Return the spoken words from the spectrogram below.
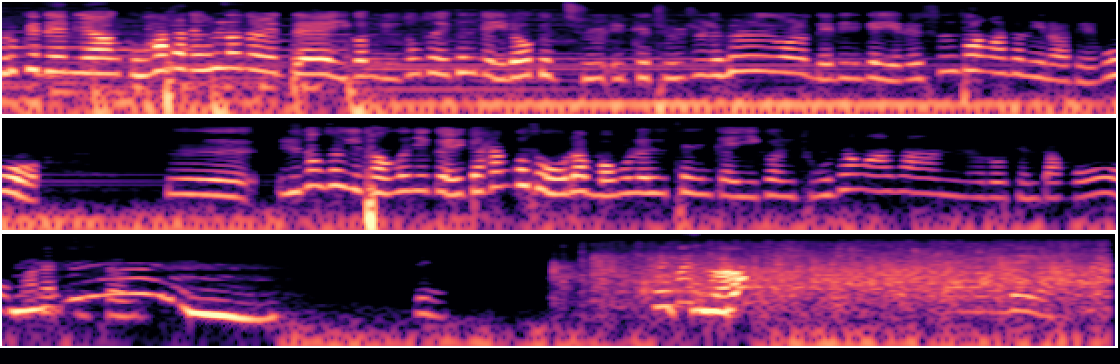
그렇게 되면 그 화산이 흘러내릴 때 이건 유동성이 크니까 이렇게 줄 이렇게 줄줄 흘러내리니까 얘를 순상화산이라 되고 그 유동성이 적으니까 이렇게 한 곳에 오래 머물러 있을 테니까 이건 중상화산으로 된다고 말할 수 있어요. 음. 네. 여기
